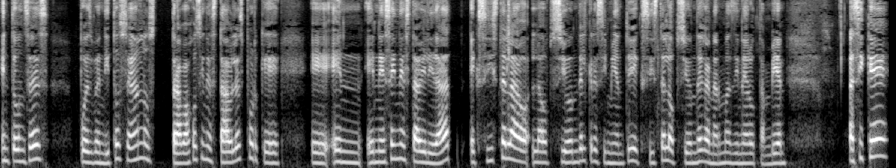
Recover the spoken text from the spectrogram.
Entonces, pues benditos sean los trabajos inestables porque eh, en, en, esa inestabilidad existe la, la opción del crecimiento y existe la opción de ganar más dinero también. Así que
